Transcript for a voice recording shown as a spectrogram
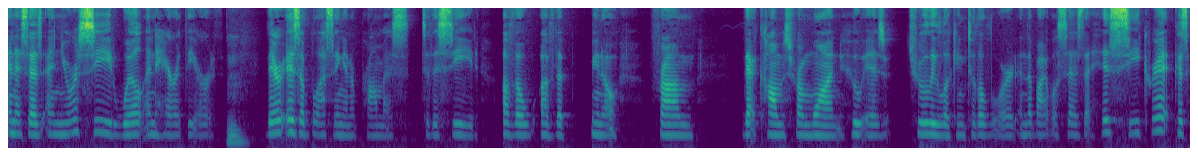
And it says, and your seed will inherit the earth. Mm. There is a blessing and a promise to the seed of the, of the, you know, from that comes from one who is truly looking to the Lord. And the Bible says that his secret, because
